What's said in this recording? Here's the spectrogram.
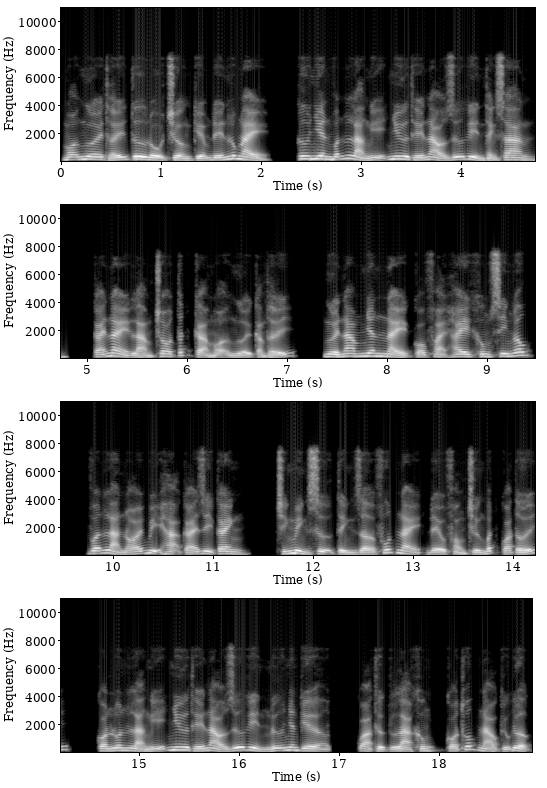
Mọi người thấy tư đồ trường kiếm đến lúc này, cư nhiên vẫn là nghĩ như thế nào giữ gìn thành san, cái này làm cho tất cả mọi người cảm thấy, người nam nhân này có phải hay không si ngốc, vẫn là nói bị hạ cái gì canh, chính mình sự tình giờ phút này đều phỏng trương bất quá tới, còn luôn là nghĩ như thế nào giữ gìn nữ nhân kia, quả thực là không có thuốc nào cứu được.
